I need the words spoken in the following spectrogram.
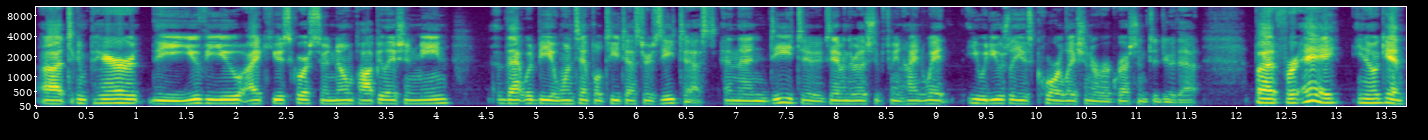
Uh, to compare the UVU IQ scores to a known population mean, that would be a one sample t-test or z-test. And then D, to examine the relationship between height and weight, you would usually use correlation or regression to do that. But for A, you know, again,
